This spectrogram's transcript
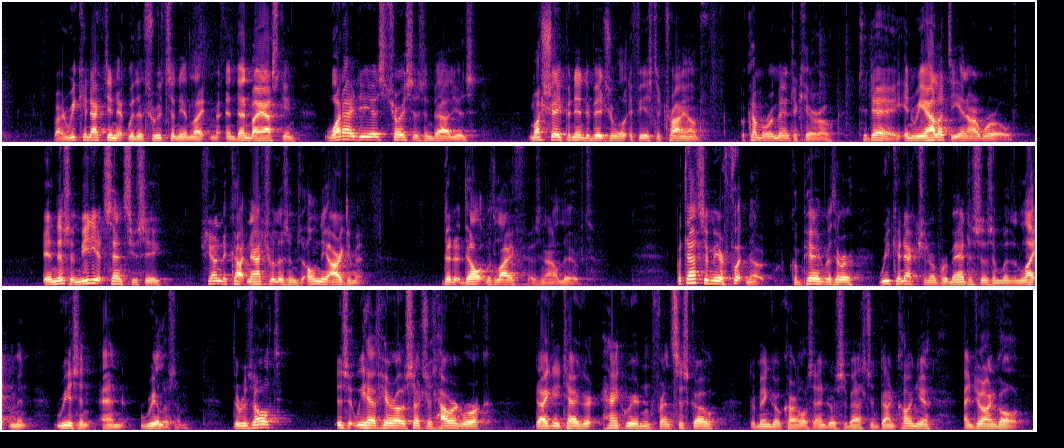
by reconnecting it with its roots in the Enlightenment, and then by asking what ideas, choices, and values must shape an individual if he is to triumph, become a romantic hero today, in reality, in our world. In this immediate sense, you see, she undercut naturalism's only argument that it dealt with life as now lived. But that's a mere footnote compared with her reconnection of romanticism with enlightenment, reason, and realism. The result is that we have heroes such as Howard Roark, Dagny Taggart, Hank Rearden, Francisco, Domingo Carlos, Andres Sebastian, d'Anconia, and John Galt.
